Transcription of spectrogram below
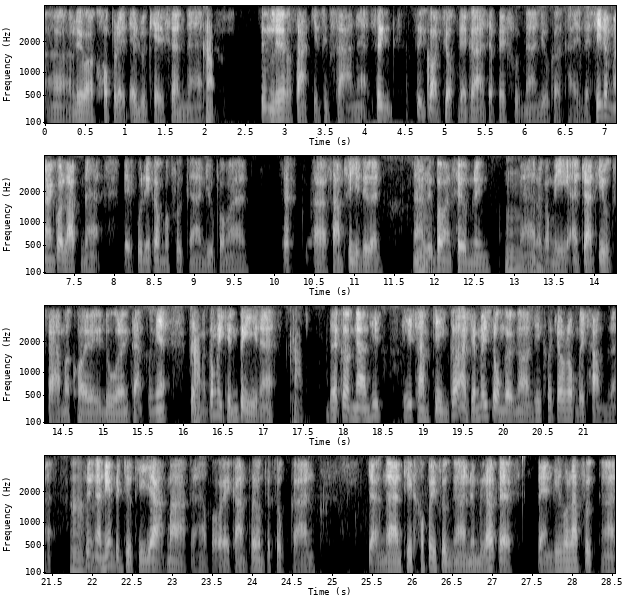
เอ่อเรียกว่า corporate education นะฮะครับซึ่งเรียกว่าภาษาอังกฤษศึกษาเนี่ยซึ่งซึ่งก่อนจบเนี่ยก็อาจจะไปฝึกงานอยู่กับใครแต่ที่ทำงานก็รับนะฮะเด็กพวกนี้ก็มาฝึกงานอยู่ประมาณสักสามสี่เดือนอืม นะหรือประมาณเทอมหนึ่งอืมนะฮะแล้วก็มีอาจารย์ที่ปรึกษามาคอยดูอะไรต่างๆพวกเนี้ยแต่ครับมันก็ไม่ถึงปีนะครับแล้วก็งานที่ที่ทำจริงก็อาจจะไม่ตรงกับงานที่เขาจะต้องไปทำนะอ่าซึ่งอันนี้เป็นจุดที่ยากมากนะครับเพราะว่าการเพิ่มประสบการณ์ จากงานที่เขาไปฝึกงานเนี่ยแล้วแต่แต่งที่เขารับฝึกงาน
